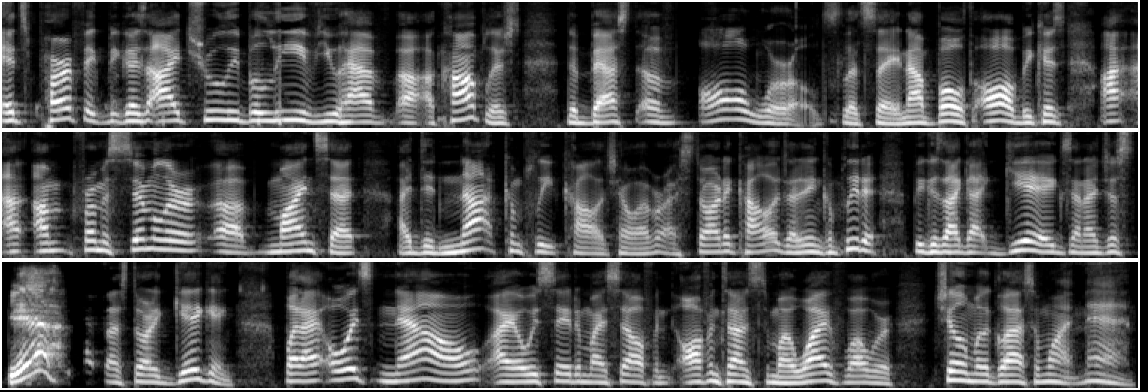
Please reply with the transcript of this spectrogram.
It's perfect because I truly believe you have uh, accomplished the best of all worlds. Let's say not both, all because I, am from a similar uh, mindset. I did not complete college, however. I started college. I didn't complete it because I got gigs and I just yeah I started gigging. But I always now I always say to myself and oftentimes to my wife while we're chilling with a glass of wine, man,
